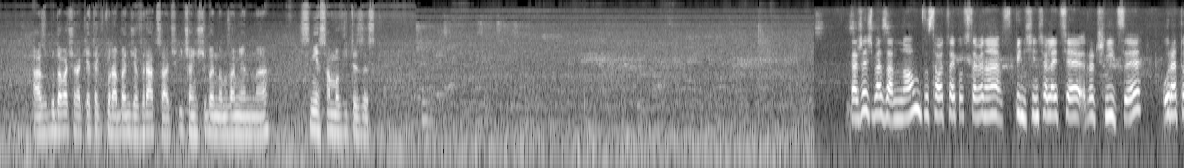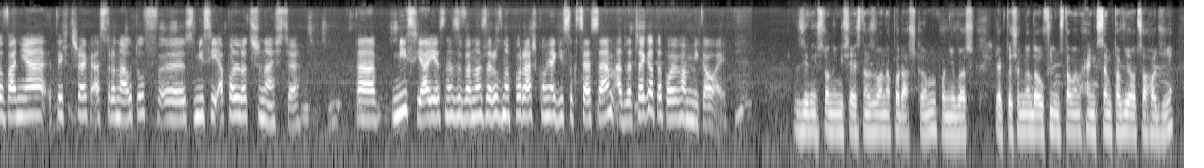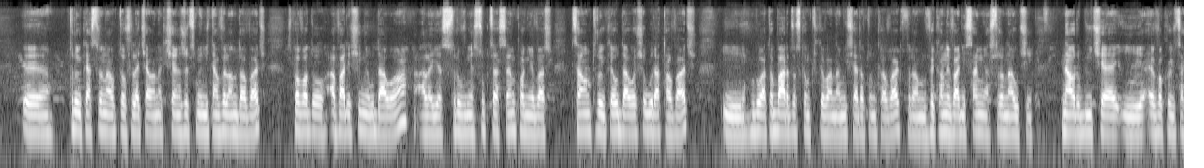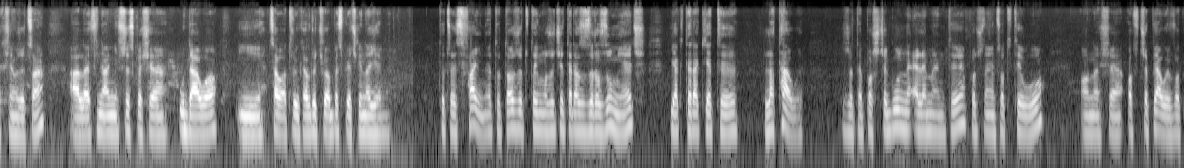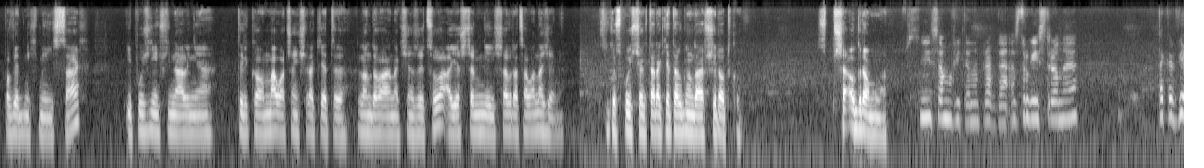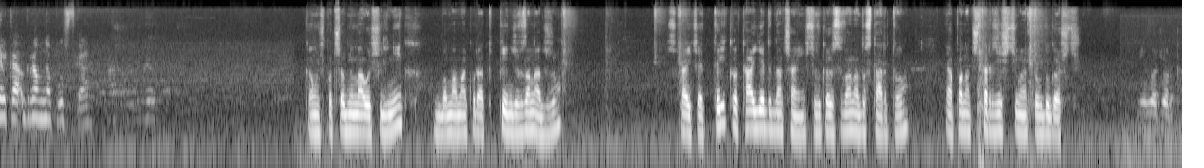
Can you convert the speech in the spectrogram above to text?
a zbudować rakietę, która będzie wracać i części będą zamienne, jest niesamowity zysk. Ta rzeźba za mną została tutaj powstawiona w 50-lecie rocznicy uratowania tych trzech astronautów e, z misji Apollo 13. Ta misja jest nazywana zarówno porażką, jak i sukcesem. A dlaczego, to powie Wam Mikołaj. Z jednej strony misja jest nazywana porażką, ponieważ jak ktoś oglądał film z Tomem Hanksem, to wie o co chodzi. Yy, trójka astronautów leciała na Księżyc, mieli tam wylądować. Z powodu awarii się nie udało, ale jest również sukcesem, ponieważ całą trójkę udało się uratować i była to bardzo skomplikowana misja ratunkowa, którą wykonywali sami astronauci na orbicie i w okolicach Księżyca, ale finalnie wszystko się udało i cała trójka wróciła bezpiecznie na Ziemię. To, co jest fajne, to to, że tutaj możecie teraz zrozumieć, jak te rakiety latały. Że te poszczególne elementy, poczynając od tyłu, one się odczepiały w odpowiednich miejscach i później finalnie tylko mała część rakiety lądowała na Księżycu, a jeszcze mniejsza wracała na Ziemię. Tylko spójrzcie, jak ta rakieta wyglądała w środku. Jest przeogromna. Niesamowite, naprawdę. A z drugiej strony taka wielka, ogromna pustka. Komuś potrzebny mały silnik, bo mam akurat 5 w zanadrzu. Słuchajcie, tylko ta jedna część wykorzystywana do startu miała ponad 40 metrów długości. Niezła dziurka.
